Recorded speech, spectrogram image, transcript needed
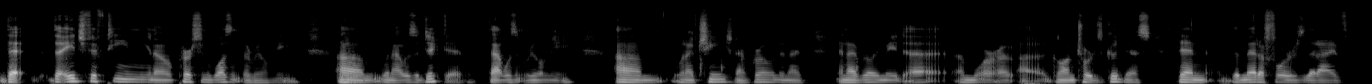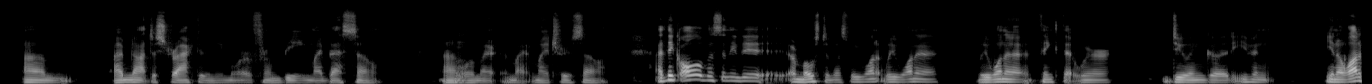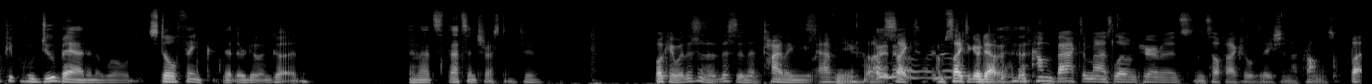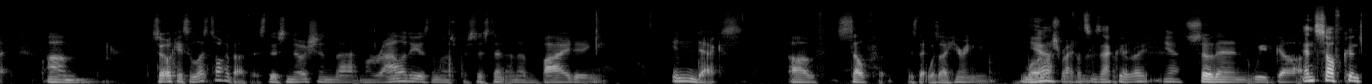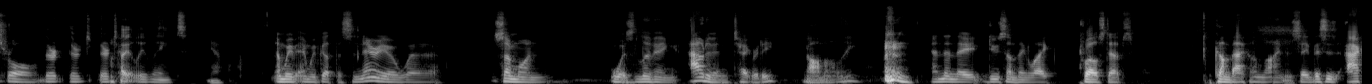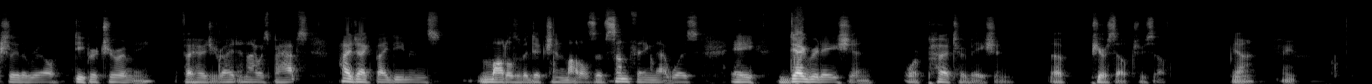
that the age 15 you know person wasn't the real me um, when i was addicted that wasn't real me um, when i've changed and i've grown and i've and i've really made a, a more uh, gone towards goodness then the metaphors that i've um, i'm not distracted anymore from being my best self um, Hmm. or my, my my true self I think all of us the day, or most of us, we want we want to we want to think that we're doing good. Even you know, a lot of people who do bad in the world still think that they're doing good, and that's that's interesting too. Okay, well, this is a, this is an entirely new avenue. and I'm know, psyched. I'm psyched to go down. We'll come back to Maslow and pyramids and self-actualization. I promise. But um, so okay, so let's talk about this. This notion that morality is the most persistent and abiding index of selfhood. Is that was I hearing you more yeah, or less right? That's exactly Okay. right. Yeah, So then we've got and self control. They're they're they're Okay. tightly linked. Yeah. and we've and we've got the scenario where someone was living out of integrity nominally and then they do something like 12 steps come back online and say this is actually the real deeper truer me if i heard you right and i was perhaps hijacked by demons models of addiction models of something that was a degradation or perturbation of pure self true self yeah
